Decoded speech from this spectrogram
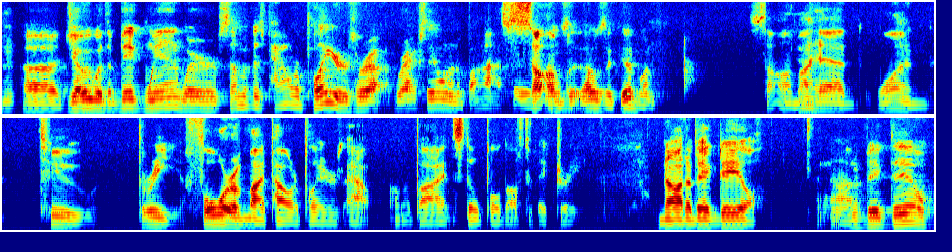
Mm. Uh, Joey with a big win, where some of his power players were out, were actually on a bye. So that was, a, that was a good one. Some I had one, two, three, four of my power players out on a bye and still pulled off the victory. Not a big deal. Not a big deal.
